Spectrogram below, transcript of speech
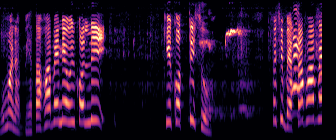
ও না ব্যথা পাবে ওই করলি কি করতিস বলছি ব্যথা পাবে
